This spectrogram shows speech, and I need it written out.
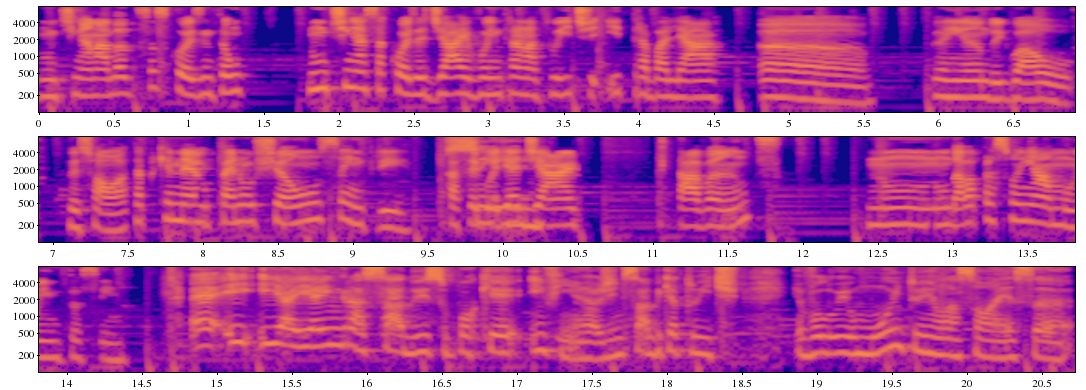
não tinha nada dessas coisas. Então, não tinha essa coisa de, ah, eu vou entrar na Twitch e trabalhar ah, ganhando igual o pessoal. Até porque, né, o pé no chão sempre. Categoria Sim. de arte que tava antes, não, não dava pra sonhar muito, assim. É, e, e aí é engraçado isso, porque, enfim, a gente sabe que a Twitch evoluiu muito em relação a essa,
